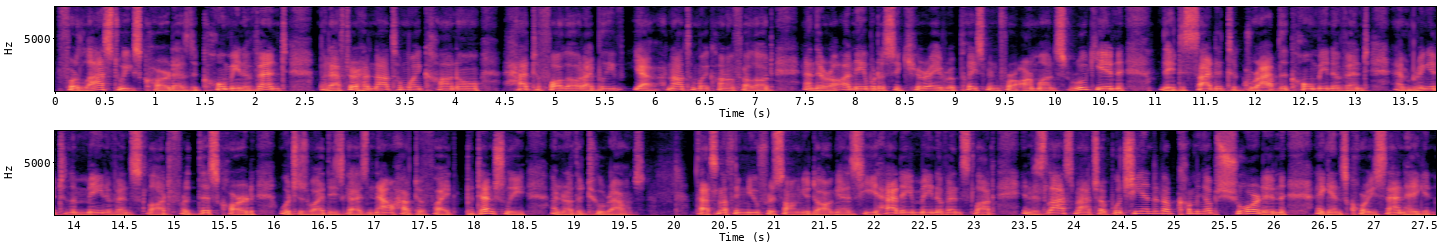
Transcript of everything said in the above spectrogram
for last week's card as the co-main event, but after Renato Moikano had to fall out, I believe, yeah, Renato Moikano fell out, and they were unable to secure a replacement for Arman Tsarukyan, they decided to grab the co-main event and bring it to the main event slot for this card, which is why these guys now have to fight potentially another two rounds. That's nothing new for Song Yadong as he had a main event slot in his last matchup, which he ended up coming up short in against Corey Sandhagen.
